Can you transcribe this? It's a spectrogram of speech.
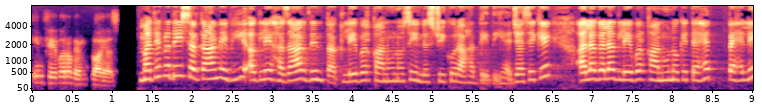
In favour of employers Madhya Pradesh सरकार ने भी अगले हज़ार दिन तक लेबर कानूनों से इंडस्ट्री को राहत दे दी है। जैसे कि अलग अलग लेबर कानूनों के तहत पहले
